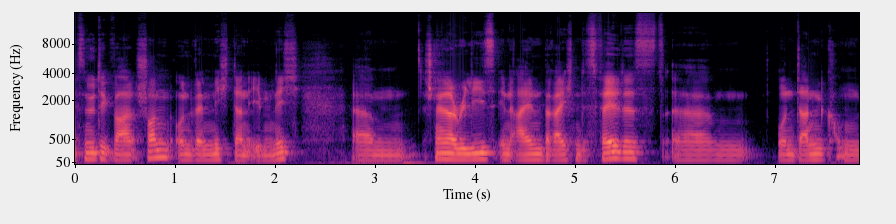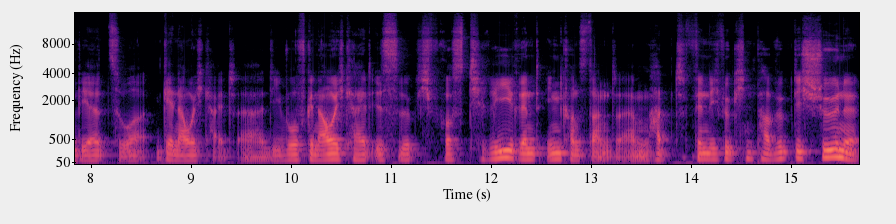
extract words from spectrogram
es nötig war, schon und wenn nicht, dann eben nicht. Ähm, schneller Release in allen Bereichen des Feldes. Ähm, und dann kommen wir zur Genauigkeit. Äh, die Wurfgenauigkeit ist wirklich frustrierend inkonstant. Ähm, hat, finde ich, wirklich ein paar wirklich schöne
